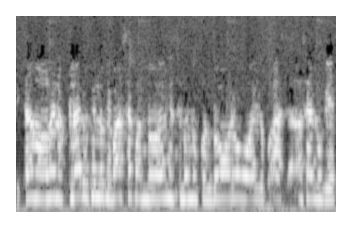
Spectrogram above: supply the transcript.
está más o menos claro qué es lo que pasa cuando alguien se manda un condoro o algo, hace, hace algo que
